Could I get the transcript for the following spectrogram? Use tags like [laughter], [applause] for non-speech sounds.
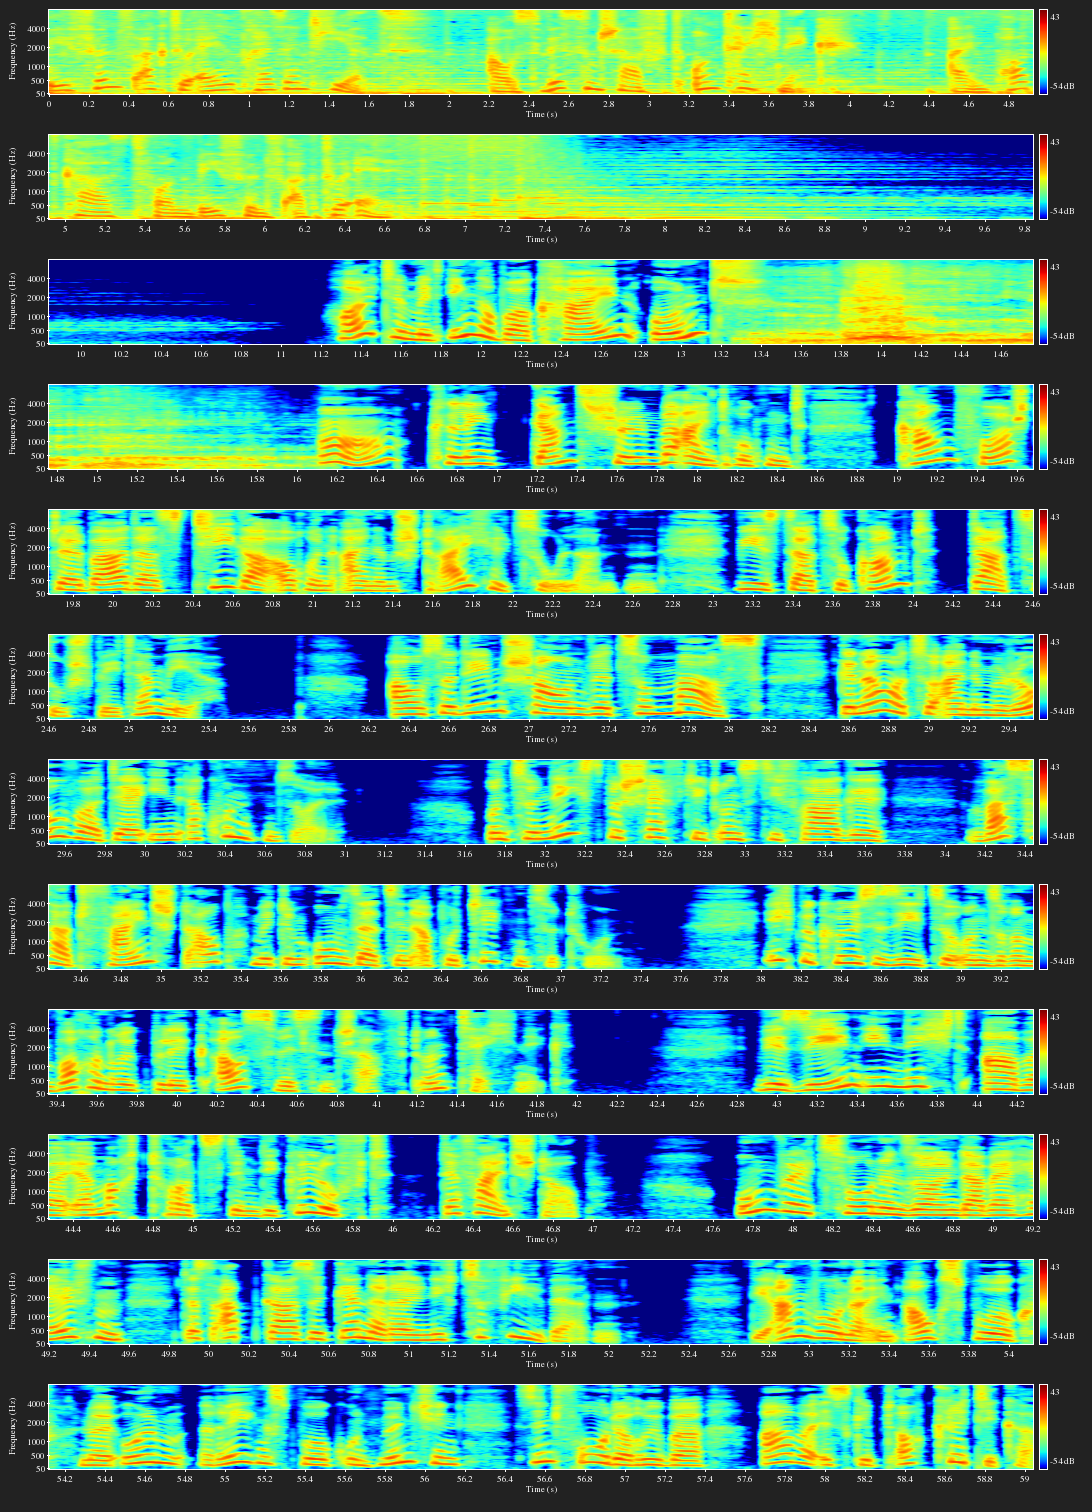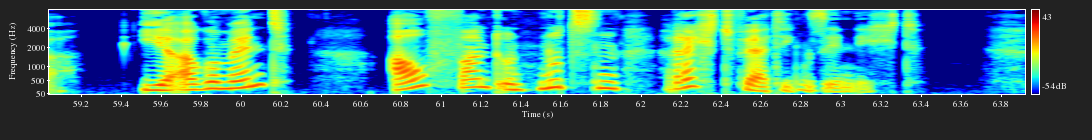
B5 aktuell präsentiert. Aus Wissenschaft und Technik. Ein Podcast von B5 aktuell. Heute mit Ingeborg Hein und. Oh, klingt ganz schön beeindruckend. Kaum vorstellbar, dass Tiger auch in einem Streichelzoo landen. Wie es dazu kommt, dazu später mehr. Außerdem schauen wir zum Mars, genauer zu einem Rover, der ihn erkunden soll. Und zunächst beschäftigt uns die Frage, was hat Feinstaub mit dem Umsatz in Apotheken zu tun? Ich begrüße Sie zu unserem Wochenrückblick aus Wissenschaft und Technik. Wir sehen ihn nicht, aber er macht trotzdem dicke Luft, der Feinstaub. Umweltzonen sollen dabei helfen, dass Abgase generell nicht zu viel werden. Die Anwohner in Augsburg, Neu-Ulm, Regensburg und München sind froh darüber, aber es gibt auch Kritiker. Ihr Argument? Aufwand und Nutzen rechtfertigen sie nicht.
